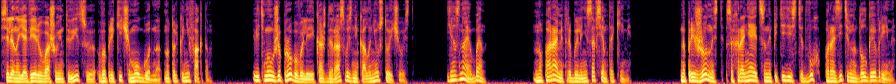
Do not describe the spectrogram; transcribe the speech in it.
«Селена, я верю в вашу интуицию, вопреки чему угодно, но только не фактам. Ведь мы уже пробовали, и каждый раз возникала неустойчивость». «Я знаю, Бен. Но параметры были не совсем такими». Напряженность сохраняется на 52 поразительно долгое время.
